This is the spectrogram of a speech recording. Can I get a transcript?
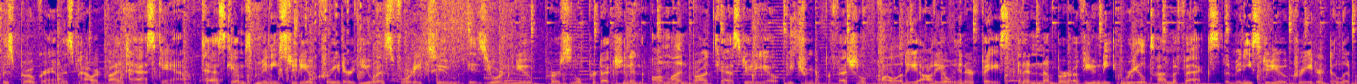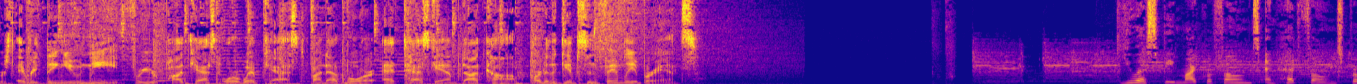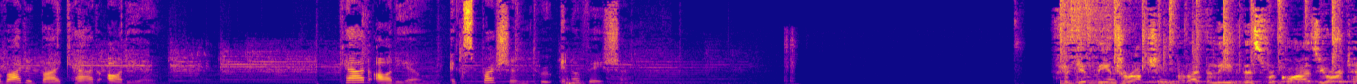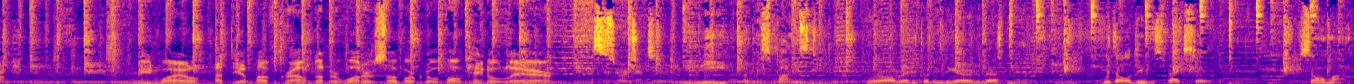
This program is powered by Tascam. Tascam's Mini Studio Creator US42 is your new personal production and online broadcast studio featuring a professional quality audio interface and a number of unique real-time effects. The Mini Studio Creator delivers everything you need for your podcast or webcast. Find out more at Tascam.com, part of the Gibson family of brands. USB microphones and headphones provided by CAD Audio. CAD Audio, expression through innovation. Forgive the interruption, but I believe this requires your attention. Meanwhile, at the above ground underwater suborbital volcano lair, This is urgent. We need a response team. We're already putting together the best men. With all due respect, sir, so am I.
